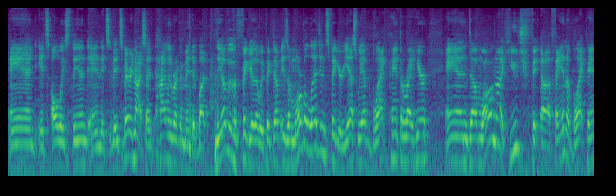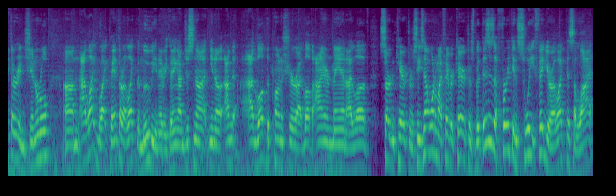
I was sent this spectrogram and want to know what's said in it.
and it's always thinned, and it's it's very nice. I highly recommend it. But the other figure that we picked up is a Marvel Legends figure. Yes, we have Black Panther right here, and um, while I'm not a huge uh, fan of Black Panther in general, um, I like Black Panther. I like the movie and everything. I'm just not, you know, I'm, I love the Punisher. I love Iron Man. I love certain characters. He's not one of my favorite characters, but this is a freaking sweet figure. I like this a lot.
